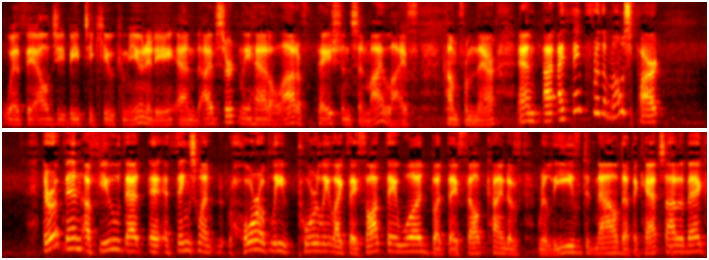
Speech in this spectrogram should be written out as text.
with the LGBTQ community, and I've certainly had a lot of patients in my life come from there. And I, I think for the most part, there have been a few that uh, things went horribly poorly, like they thought they would, but they felt kind of relieved now that the cat's out of the bag.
